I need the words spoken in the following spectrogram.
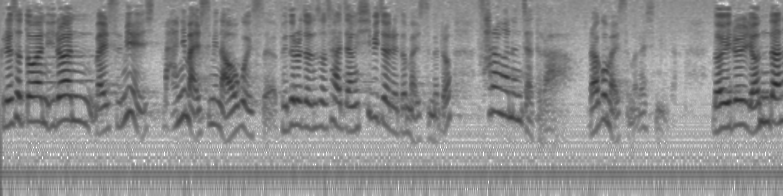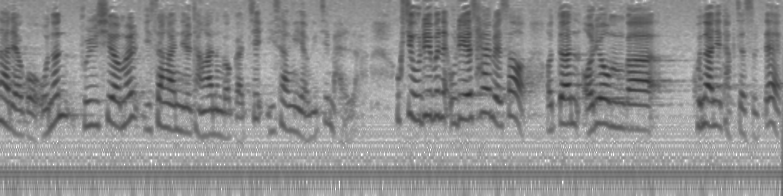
그래서 또한 이러한 말씀이 많이 말씀이 나오고 있어요. 베드로전서 4장 12절에도 말씀으로 사랑하는 자들아라고 말씀을 하십니다. 너희를 연단하려고 오는 불시험을 이상한 일 당하는 것 같이 이상히 여기지 말라. 혹시 우리 우리의 삶에서 어떠한 어려움과 고난이 닥쳤을 때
